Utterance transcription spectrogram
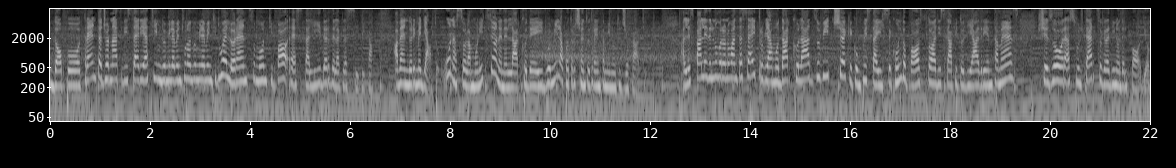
Dopo 30 giornate di Serie A Team 2021-2022, Lorenzo Montipò resta leader della classifica, avendo rimediato una sola ammonizione nell'arco dei 2430 minuti giocati. Alle spalle del numero 96 troviamo Darko Lazovic che conquista il secondo posto a discapito di Adrien Tamez, sceso ora sul terzo gradino del podio.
